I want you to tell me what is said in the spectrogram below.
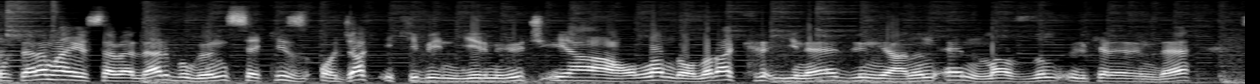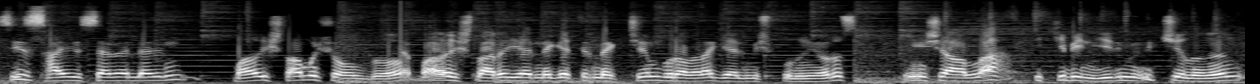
Muhterem hayırseverler bugün 8 Ocak 2023 İHA Hollanda olarak yine dünyanın en mazlum ülkelerinde siz hayırseverlerin bağışlamış olduğu bağışları yerine getirmek için buralara gelmiş bulunuyoruz. İnşallah 2023 yılının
